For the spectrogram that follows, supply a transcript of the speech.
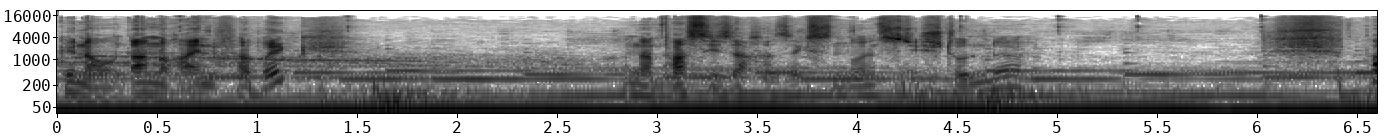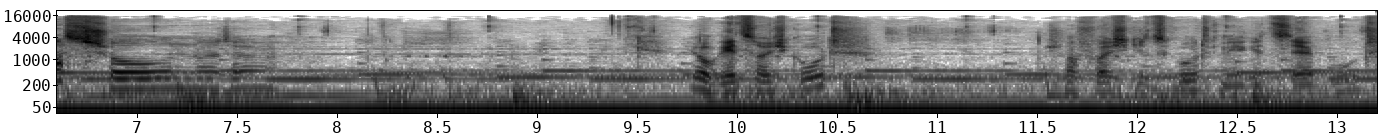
Genau, und dann noch eine Fabrik. Und dann passt die Sache. 96 die Stunde. Passt schon, Leute. Jo, geht's euch gut? Ich hoffe, euch geht's gut. Mir geht's sehr gut.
